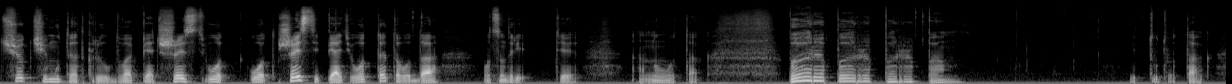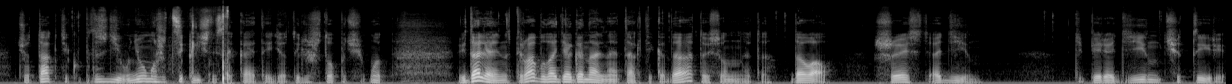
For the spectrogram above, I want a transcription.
чё к чему ты открыл? 2, 5, 6. Вот, вот, 6 и 5. Вот это вот, да. Вот смотрите, а ну вот так. Пара-пара-пара-пам. И тут вот так. Что, тактику? Подожди, у него может цикличность какая-то идет или что? Почему? Вот. Видали, сперва была диагональная тактика, да? То есть он это давал. 6, 1. Теперь 1, 4.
